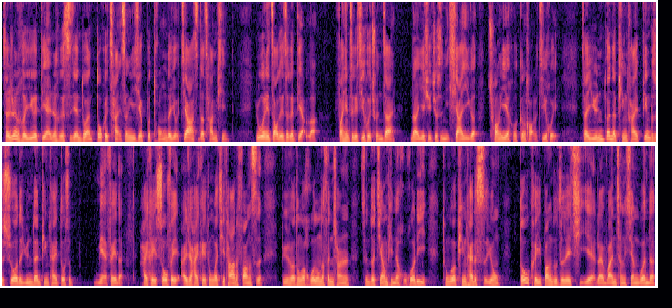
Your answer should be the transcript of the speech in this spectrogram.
在任何一个点、任何一个时间段，都会产生一些不同的有价值的产品。如果你找对这个点了，发现这个机会存在。那也许就是你下一个创业和更好的机会。在云端的平台，并不是所有的云端平台都是免费的，还可以收费，而且还可以通过其他的方式，比如说通过活动的分成，甚至奖品的获利，通过平台的使用，都可以帮助这些企业来完成相关的，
